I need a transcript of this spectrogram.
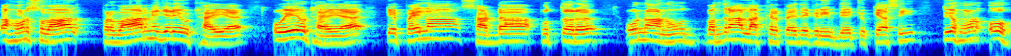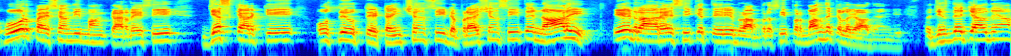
ਤਾਂ ਹੁਣ ਸਵਾਲ ਪਰਿਵਾਰ ਨੇ ਜਿਹੜੇ ਉਠਾਏ ਆ ਉਹ ਇਹ ਉਠਾਏ ਆ ਕਿ ਪਹਿਲਾਂ ਸਾਡਾ ਪੁੱਤਰ ਉਹਨਾਂ ਨੂੰ 15 ਲੱਖ ਰੁਪਏ ਦੇ ਕਰੀਬ ਦੇ ਚੁੱਕਿਆ ਸੀ ਤੇ ਹੁਣ ਉਹ ਹੋਰ ਪੈਸਿਆਂ ਦੀ ਮੰਗ ਕਰ ਰਹੇ ਸੀ, ਜਿਸ ਕਰਕੇ ਉਸ ਦੇ ਉੱਤੇ ਟੈਨਸ਼ਨ ਸੀ ਡਿਪਰੈਸ਼ਨ ਸੀ ਤੇ ਨਾਲ ਹੀ ਇਹ ਡਰਾ ਰਹੇ ਸੀ ਕਿ ਤੇਰੇ ਬਰਾਬਰ ਅਸੀਂ ਪ੍ਰਬੰਧਕ ਲਗਾ ਦੇਾਂਗੇ ਤਾਂ ਜਿਸ ਦੇ ਚੱਲਦਿਆਂ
